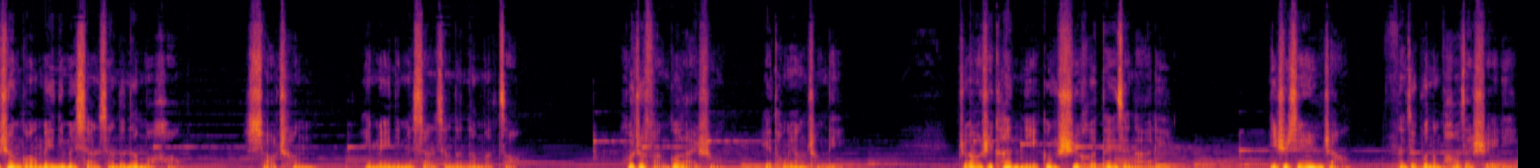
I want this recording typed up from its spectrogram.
上广没你们想象的那么好，小城，也没你们想象的那么糟，或者反过来说。也同样成立，主要是看你更适合待在哪里。你是仙人掌，那就不能泡在水里，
